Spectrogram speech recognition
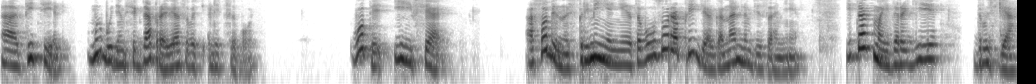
а, петель мы будем всегда провязывать лицевой. Вот и, и вся особенность применения этого узора при диагональном вязании. Итак, мои дорогие друзья,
